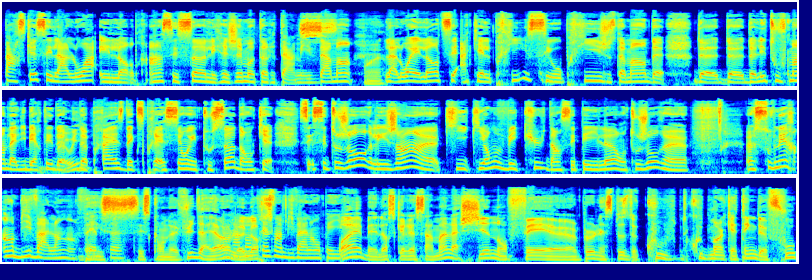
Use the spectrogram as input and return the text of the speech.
parce que c'est la loi et l'ordre. Hein, c'est ça, les régimes autoritaires. Mais évidemment, la loi et l'ordre, c'est à quel prix? C'est au prix justement de, de, de, de l'étouffement de la liberté de, ben de presse, d'expression et tout ça. Donc, c'est toujours les gens euh, qui, qui ont vécu dans ces pays-là ont toujours euh, un souvenir ambivalent, en ben, fait. c'est ce qu'on a vu d'ailleurs. Lorsque, très ambivalent au pays. Ouais, ben, lorsque récemment, la Chine ont fait euh, un peu une espèce de coup, coup de marketing de fou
